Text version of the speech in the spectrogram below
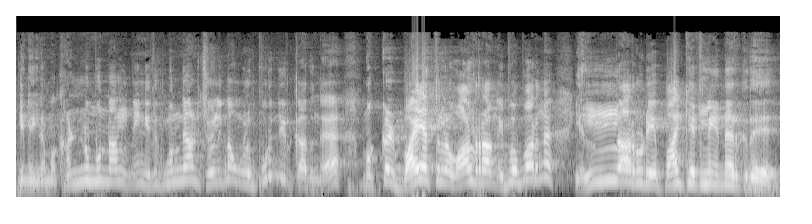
இன்னைக்கு நம்ம கண்ணு முன்னால் நீங்க இதுக்கு முன்னாடி சொல்லி தான் உங்களுக்கு புரிஞ்சிருக்காதுங்க. மக்கள் பயத்துல வாழ்றாங்க. இப்ப பாருங்க எல்லாருடைய பாக்கெட்லயும் என்ன இருக்குது?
